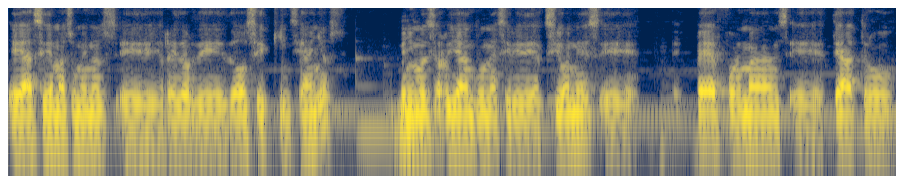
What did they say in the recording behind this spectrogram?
eh, hace más o menos eh, alrededor de 12, 15 años. Venimos desarrollando una serie de acciones, eh, performance, teatro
